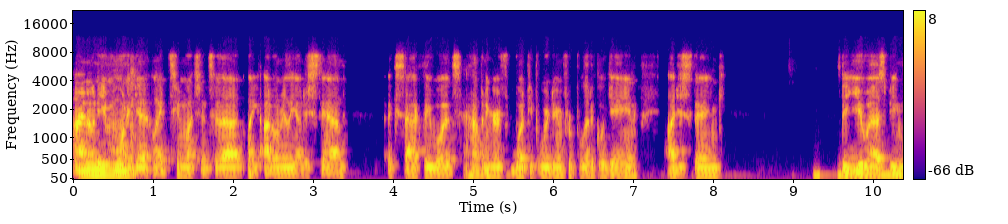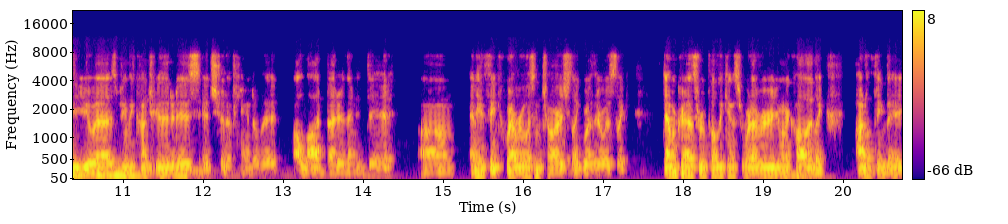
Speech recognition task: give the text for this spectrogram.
I don't even want to get like too much into that. Like I don't really understand exactly what's happening or what people were doing for political gain. I just think the US being the US, being the country that it is, it should have handled it a lot better than it did. Um, and I think whoever was in charge, like whether it was like Democrats, Republicans, or whatever you want to call it, like I don't think they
